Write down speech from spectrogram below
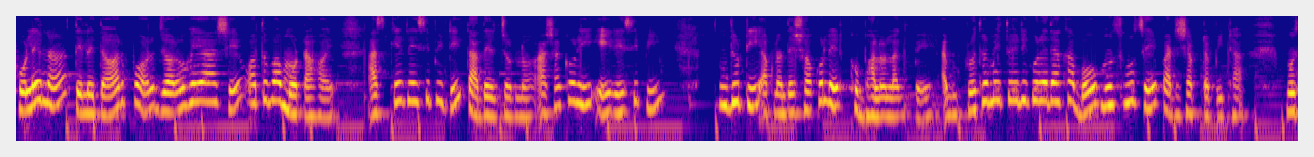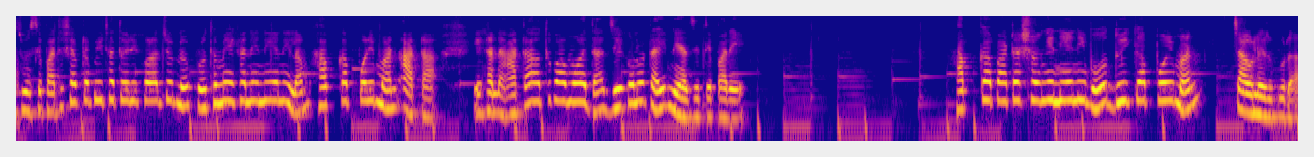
ফোলে না, তেলে দেওয়ার পর জড়ো হয়ে আসে অথবা মোটা হয়, আজকের রেসিপিটি তাদের জন্য। আশা করি এই রেসিপি দুটি আপনাদের সকলের খুব ভালো লাগবে। আমি প্রথমেই তৈরি করে দেখাবো মুসমুসে পাটিসাপটা পিঠা। মুসমুসে পাটিসাপটা পিঠা তৈরি করার জন্য প্রথমে এখানে নিয়ে নিলাম হাফ কাপ পরিমাণ আটা। এখানে আটা অথবা ময়দা যে কোনোটাই নেওয়া যেতে পারে। হাফ কাপ আটার সঙ্গে নিয়ে নিব দুই কাপ পরিমাণ চাউলের গুঁড়া।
